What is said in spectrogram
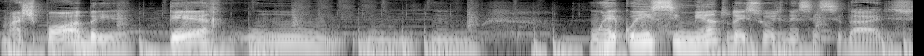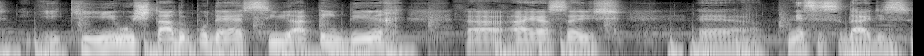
mais pobre ter um, um, um reconhecimento das suas necessidades e que o Estado pudesse atender a, a essas é, necessidades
